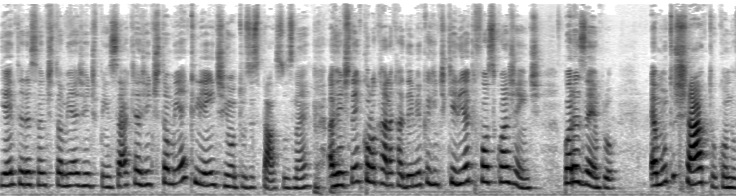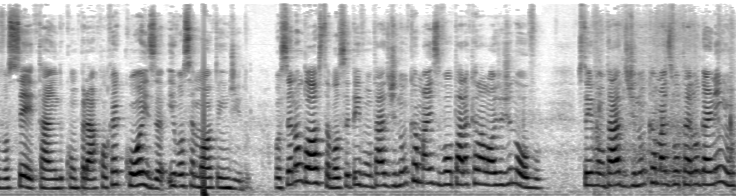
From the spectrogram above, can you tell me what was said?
E é interessante também a gente pensar que a gente também é cliente em outros espaços, né? A gente tem que colocar na academia o que a gente queria que fosse com a gente. Por exemplo, é muito chato quando você está indo comprar qualquer coisa e você é mal atendido. Você não gosta, você tem vontade de nunca mais voltar naquela loja de novo. Você tem vontade de nunca mais voltar em lugar nenhum.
